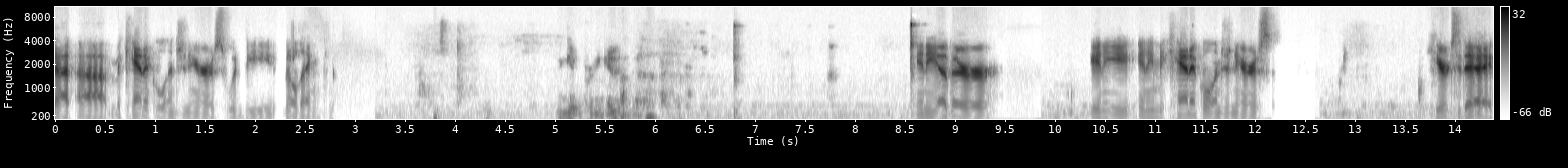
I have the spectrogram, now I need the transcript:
that uh, mechanical engineers would be building. You're getting pretty good at that. Any other any any mechanical engineers here today?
